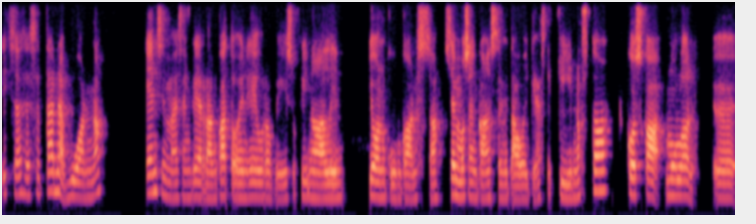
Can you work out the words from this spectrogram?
itse asiassa tänä vuonna ensimmäisen kerran katoin Euroviisufinaalin jonkun kanssa, semmoisen kanssa, jota oikeasti kiinnostaa, koska mulla on ö,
